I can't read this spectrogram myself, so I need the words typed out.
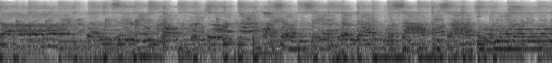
กันสิริสมกันช่วกันมาส่งเสียงดังๆว่าสาธุสาธุ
